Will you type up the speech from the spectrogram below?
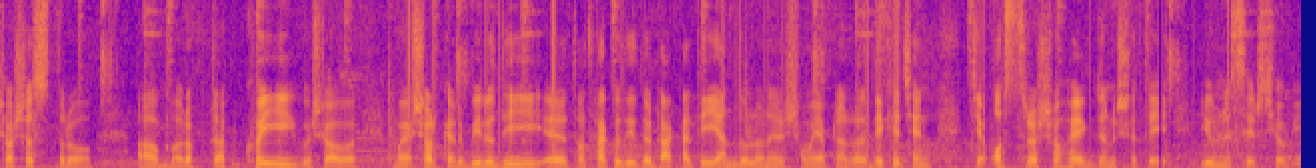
সশস্ত্র রক্তাক্ষয়ী সরকার বিরোধী তথাকথিত ডাকাতি আন্দোলনের সময় আপনারা দেখেছেন যে অস্ত্রসহ একজনের সাথে ইউনুসের ছবি।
